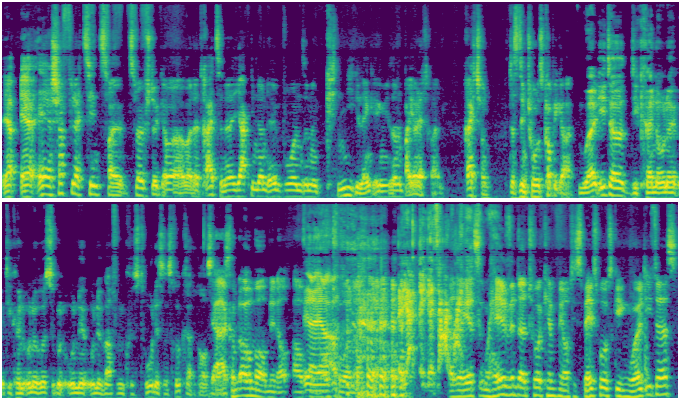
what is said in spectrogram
Ja, er, er schafft vielleicht 10, 12, 12 Stück, aber, aber der 13. Der jagt ihn dann irgendwo in so ein Kniegelenk irgendwie so ein Bajonett rein. Reicht schon. Das ist dem Todeskopf egal. World Eater, die können ohne, die können ohne Rüstung und ohne, ohne Waffen Kustodes das Rückgrat raus. Ja, kommt auch immer um den Au- auf Ja, den ja. Autoren an. ne? Also jetzt im Hellwinter-Tour kämpfen ja auch die Space Wolves gegen World Eaters.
